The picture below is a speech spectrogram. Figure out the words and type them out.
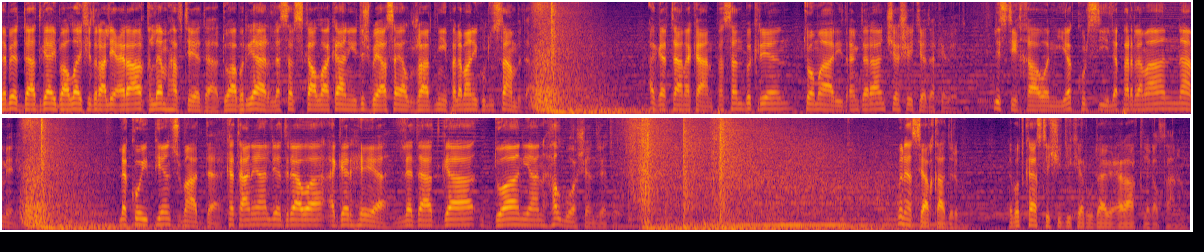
دەبێت دادگای باڵای فیدرالی عێراق لەم هەفتەیەدا دوابریار لەسەر سکاڵاکانی دژ بە یاسای هەڵبژاردننی پەلمانی کوردستان بدە. ئەگەر تانەکان پەسەند بکرێن تۆماری دەنگدەران کێشەی تێدەکەوێت لیستی خاوەن یەک کورسی لە پەرلەمان نامێنێت لە کۆی پێنج ماددە کە تانەیان لێدراوە ئەگەر هەیە لە دادگا دوانیان هەڵبوەشێندرێتەوە من هەستار قادرم لە بۆت کاستێکی دیکە ڕووداوی عێراق لەگەڵتانم.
